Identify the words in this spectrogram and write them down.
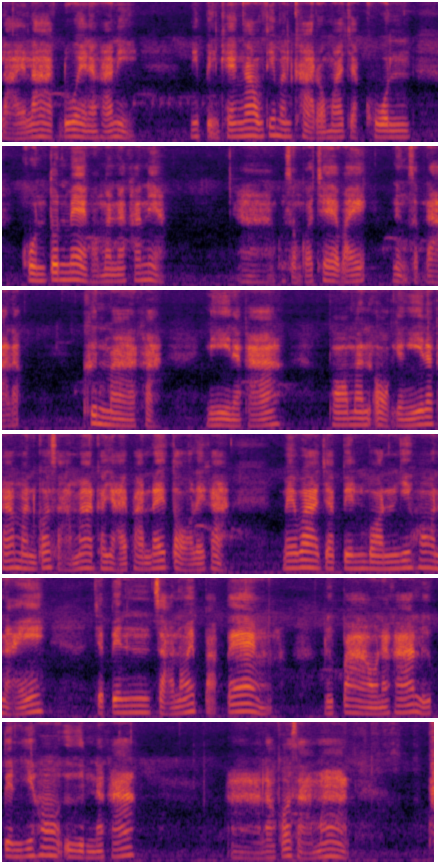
หลายรากด้วยนะคะ นี่ นี่เป็นแค่เง่าที่มันขาดออกมาจากโคนโคนต้นแม่ของมันนะคะ เนี่ย คุณสมก็แช่ไว้หนึ่งสัปดาห์แล้ว ขึ้นมาค่ะ นี่นะคะ พอมันออกอย่างนี้นะคะ มันก็สามารถขยายพันธุ์ได้ต่อเลยค่ะ ไม่ว่าจะเป็นบอลยี่ห้อไหน จะเป็นสาวน้อยปะแป้งหรือเปล่านะคะ หรือเป็นยี่ห้ออื่นนะคะเราก็สามารถท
